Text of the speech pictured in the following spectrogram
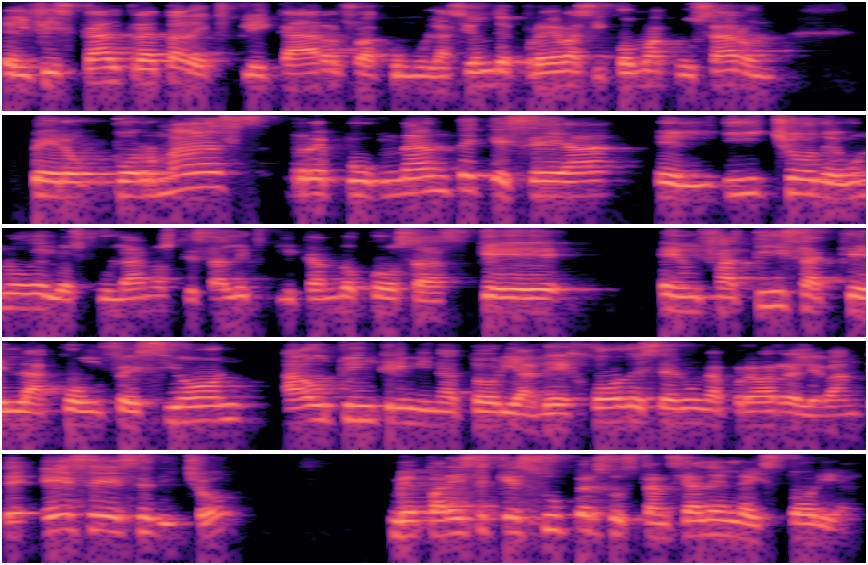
El fiscal trata de explicar su acumulación de pruebas y cómo acusaron, pero por más repugnante que sea el dicho de uno de los fulanos que sale explicando cosas que enfatiza que la confesión autoincriminatoria dejó de ser una prueba relevante, ese ese dicho me parece que es súper sustancial en la historia,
